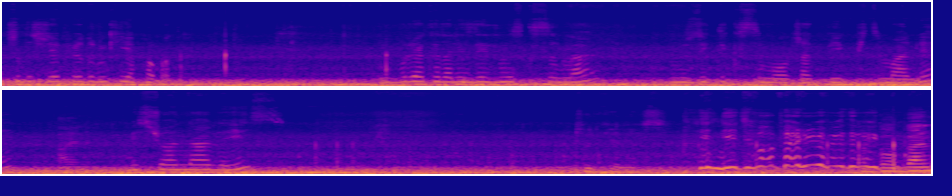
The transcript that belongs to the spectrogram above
açılış yapıyordum ki yapamadım. Buraya kadar izlediğiniz kısımlar müzikli kısım olacak büyük bir ihtimalle. Aynen. Biz şu an neredeyiz? Türkiye'deyiz. Niye cevap vermiyor mu demek? Ben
